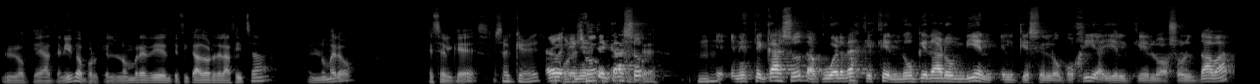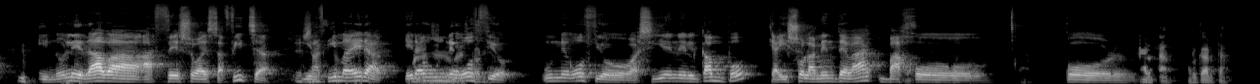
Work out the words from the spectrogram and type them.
lo que ha tenido, porque el nombre de identificador de la ficha, el número, es el que es. Es el que es. Claro, Por en eso, este caso, es E- En este caso, ¿te acuerdas que es que no quedaron bien el que se lo cogía y el que lo soltaba y no le daba acceso a esa ficha? Y encima era, era Bueno, un negocio, un negocio así en el campo, que ahí solamente vas bajo por Carta, por carta.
